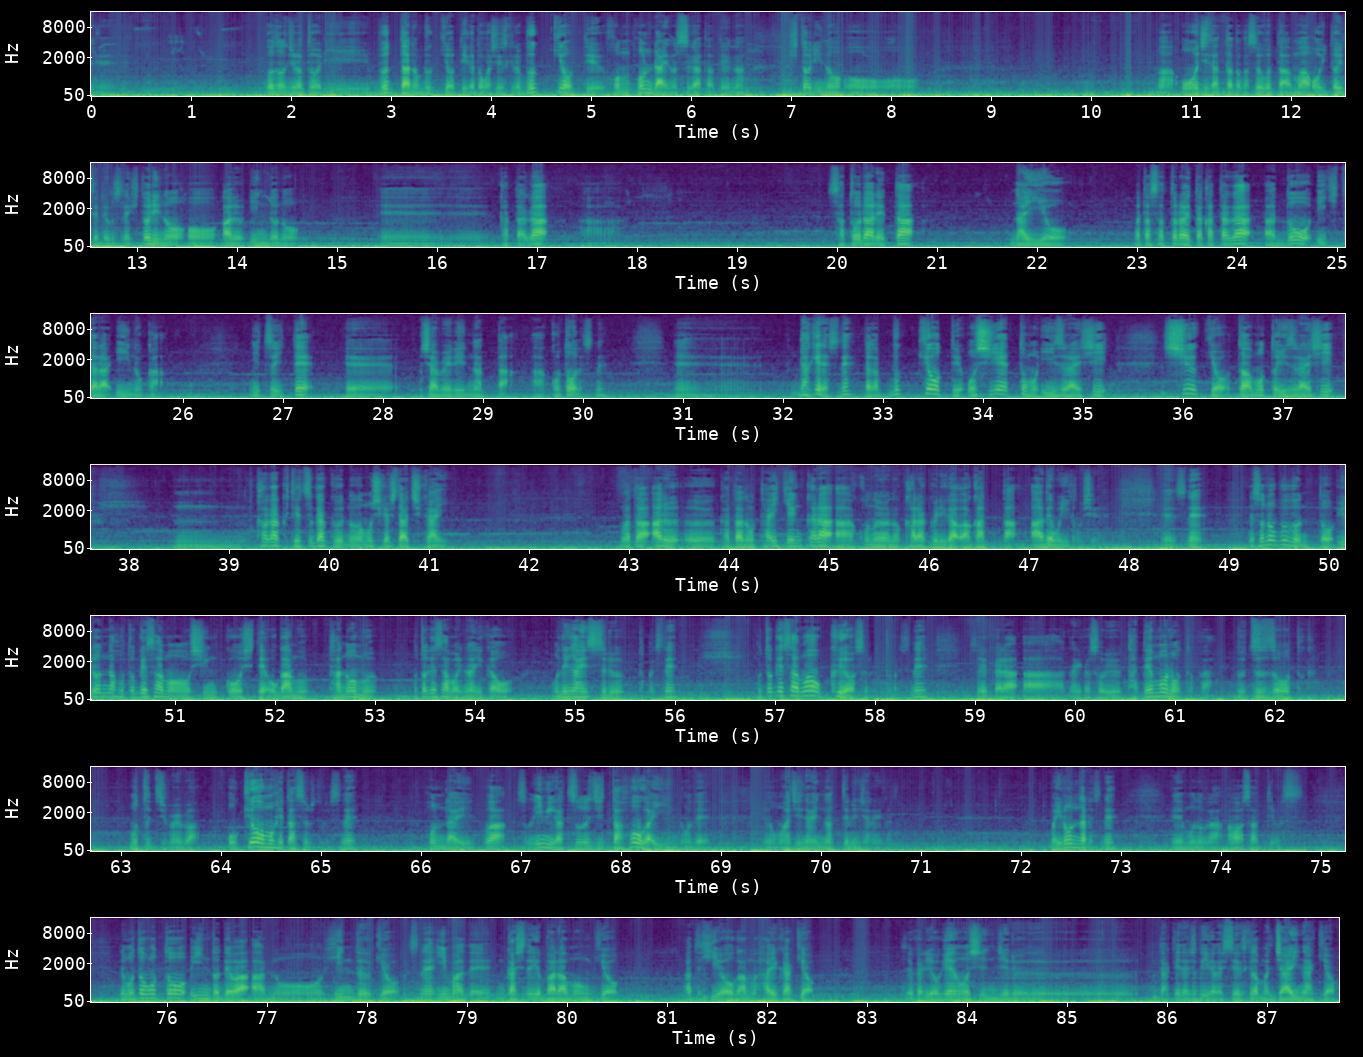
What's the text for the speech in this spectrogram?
えー、ご存知の通りブッダの仏教って言い方おかしいですけど仏教っていう本来の姿というのは一人のまあ、王子だったとかそういうことはまあ置いといてですね一人のあるインドの、えー、方が悟られた内容また悟られた方がどう生きたらいいのかについて、えー、おしゃべりになったことをですね、えー、だけですね。だから仏教っていう教えとも言いづらいし宗教とはもっと言いづらいしうん科学哲学のがもしかしたら近い。またある方の体験からこの世のからくりが分かった。あでもいいかもしれない、えー、ですね。でその部分といろんな仏様を信仰して拝む頼む仏様に何かをお願いするとかですね。仏様を供養するとかですね。それからあ何かそういう建物とか仏像とかもっと言ってしまえばお経も下手するとですね。本来はその意味が通じた方がいいのでおまじないになってるんじゃないかと、まあ、いろんなですね、えー、ものが合わさっています。もともとインドではあのヒンドゥー教ですね。今で昔でいうバラモン教。あと火を拝む廃家教。それから予言を信じるだけではちょっと言い方失礼ですけど、まあ、ジャイナ教。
